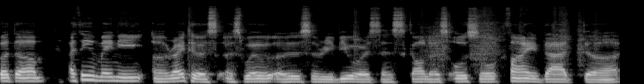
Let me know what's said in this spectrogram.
But um, I think many uh, writers, as well as reviewers and scholars, also find that uh,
